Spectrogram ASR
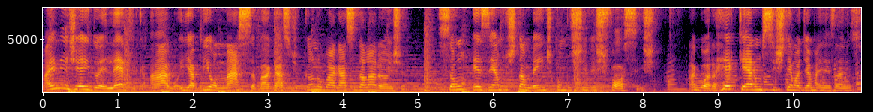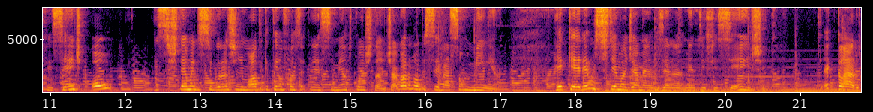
A energia hidroelétrica, a água e a biomassa, bagaço de cana ou bagaço da laranja, são exemplos também de combustíveis fósseis. Agora, requer um sistema de armazenamento eficiente ou sistema de segurança de modo que tenha um fornecimento constante. Agora, uma observação minha: requerer um sistema de armazenamento eficiente é claro,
